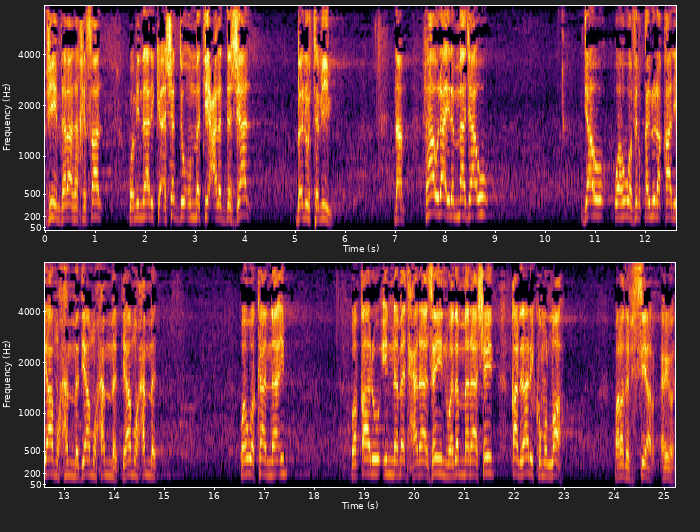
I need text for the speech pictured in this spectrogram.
فيهم ثلاثة خصال ومن ذلك أشد أمتي على الدجال بنو تميم. نعم. فهؤلاء لما جاءوا جاءوا وهو في القيلولة قال يا محمد يا محمد يا محمد. وهو كان نائم وقالوا إن مدحنا زين وذمنا شين قال ذلكم الله. ورد في السير أيوه.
